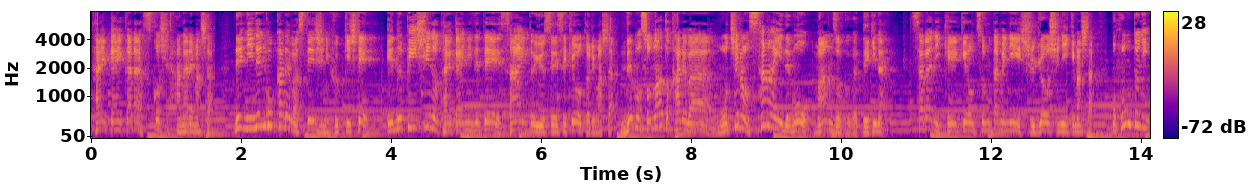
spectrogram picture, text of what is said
大会から少し離れました。で2年後彼はステージに復帰して NPC の大会に出て3位という成績を取りました。でもその後彼はもちろん3位でも満足ができない。さらに経験を積むために修行しに行きました。もう本当に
